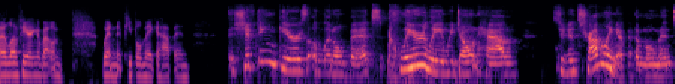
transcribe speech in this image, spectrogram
I love hearing about when, people make it happen. Shifting gears a little bit, clearly we don't have students traveling at the moment.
